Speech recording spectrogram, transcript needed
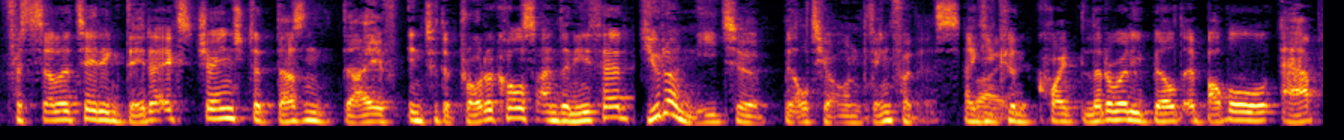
facilitating data exchange that doesn't dive into the protocols underneath it, you don't need to build your own thing for this. Like right. you could quite literally build a bubble app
